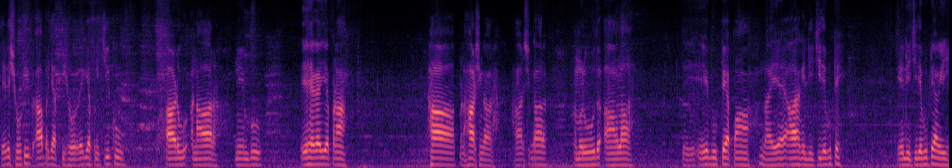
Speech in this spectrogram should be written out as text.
ਤੇ ਜਿਹੜੀ ਛੋਟੀ ਆ ਪ੍ਰਜਾਤੀ ਹੋਰ ਰਹੇਗੀ ਆਪਣੀ ਚੀਕੂ। ਆੜੂ, ਅਨਾਰ, ਨਿੰਬੂ, ਇਹ ਹੈਗਾ ਜੀ ਆਪਣਾ, ਹਾ, ਆਪਣਾ ਹਾਰ ਸ਼ਿੰਗਾਰ ਹਾਰ ਸ਼ਿੰਗਾਰ ਅਮਰੂਦ ਆਮਲਾ ਤੇ ਇਹ ਬੂਟੇ ਆਪਾਂ ਲਾਏ ਆ ਆ ਹੈਗੇ ਲੀਚੀ ਦੇ ਬੂਟੇ, ਇਹ ਲੀਚੀ ਦੇ ਬੂਟੇ ਆ ਗਏ ਜੀ,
